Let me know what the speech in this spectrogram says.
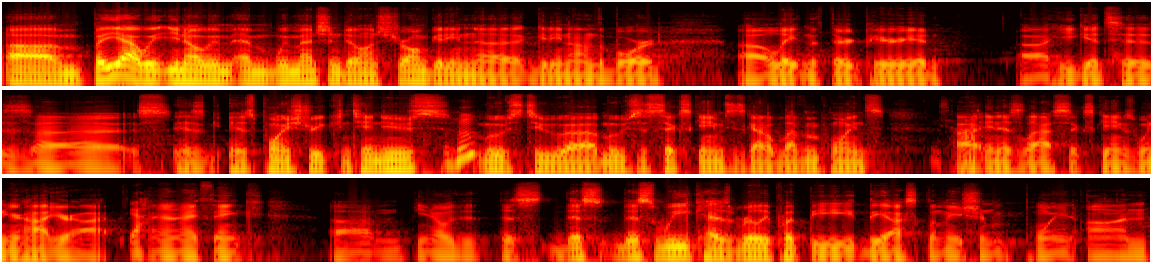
um, but yeah, we you know we, and we mentioned Dylan Strome getting uh, getting on the board uh, late in the third period. Uh, he gets his uh, his his point streak continues, Mm-hmm. moves to uh, moves to six games. He's got 11 points uh, in his last six games. When you're hot, you're hot. Yeah. And I think um, you know th- this this this week has really put the the exclamation point on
